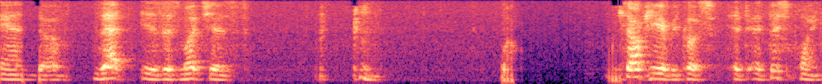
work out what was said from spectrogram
and um, that is as much as, well, we stop here because at, at this point,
